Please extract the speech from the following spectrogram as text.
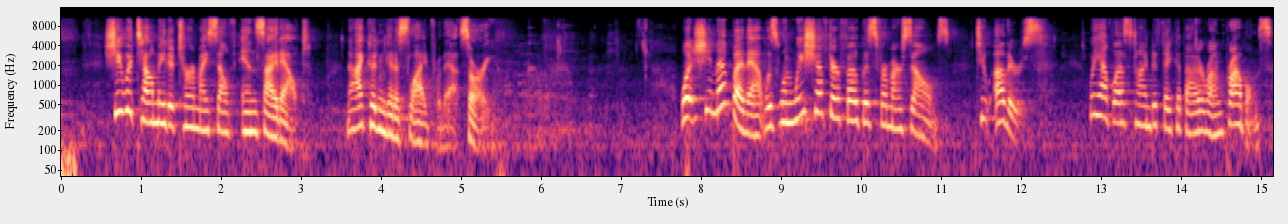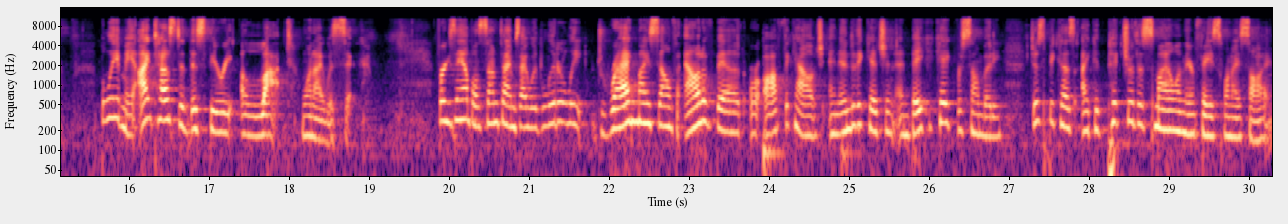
she would tell me to turn myself inside out. Now, I couldn't get a slide for that, sorry. What she meant by that was when we shift our focus from ourselves to others, we have less time to think about our own problems. Believe me, I tested this theory a lot when I was sick. For example, sometimes I would literally drag myself out of bed or off the couch and into the kitchen and bake a cake for somebody just because I could picture the smile on their face when I saw it.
